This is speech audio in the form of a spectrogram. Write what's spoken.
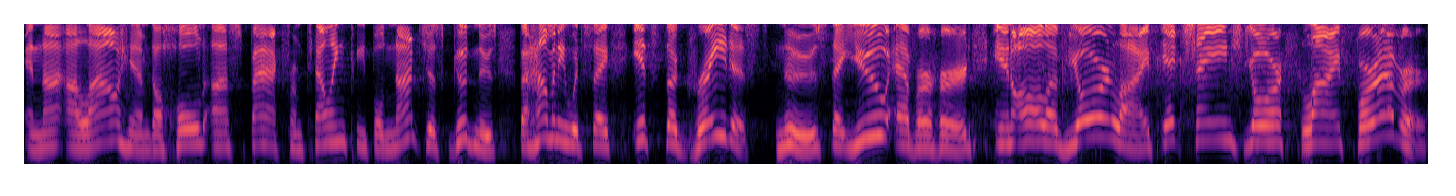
and not allow him to hold us back from telling people not just good news, but how many would say it's the greatest news that you ever heard in all of your life? It changed your life forever.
